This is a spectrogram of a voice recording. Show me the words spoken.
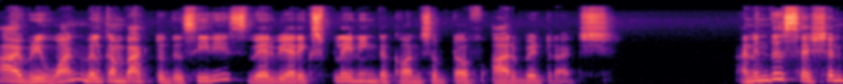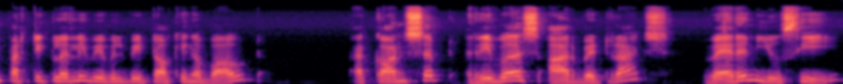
Hi everyone, welcome back to the series where we are explaining the concept of arbitrage. And in this session particularly we will be talking about a concept reverse arbitrage wherein you see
